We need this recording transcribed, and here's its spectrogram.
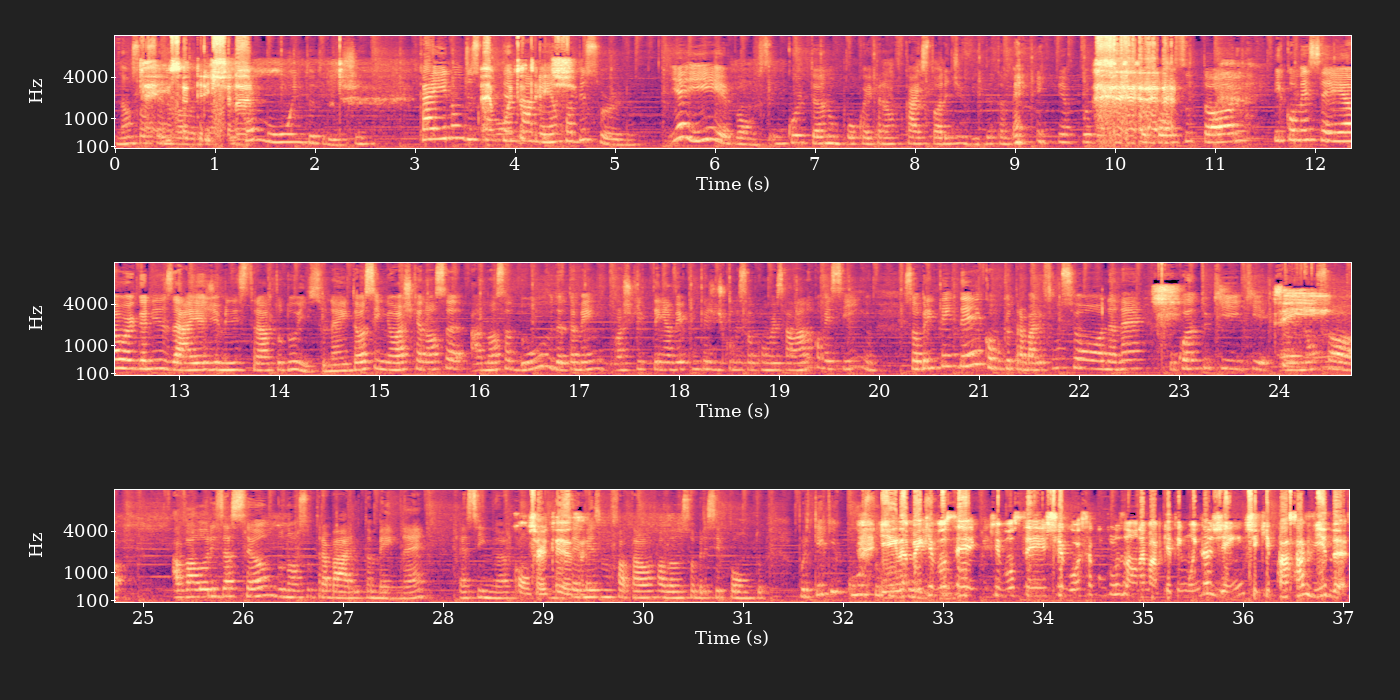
Não estou é, sendo isso valorizada. É triste, né? Isso é muito triste. Caí num é descontentamento é absurdo. E aí, bom, encurtando um pouco aí para não ficar a história de vida também, eu fui pro consultório e comecei a organizar e administrar tudo isso, né? Então, assim, eu acho que a nossa, a nossa dúvida também, acho que tem a ver com o que a gente começou a conversar lá no comecinho, sobre entender como que o trabalho funciona, né? O quanto que, que é, não só a valorização do nosso trabalho também, né? Assim, com certeza. Você mesmo estava falando sobre esse ponto. Por que que custa? E ainda bem que você, que você chegou a essa conclusão, né, Mar? Porque tem muita gente que passa a vida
